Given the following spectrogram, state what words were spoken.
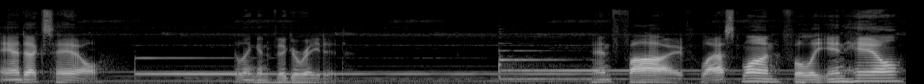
and exhale, feeling invigorated. And five, last one, fully inhale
